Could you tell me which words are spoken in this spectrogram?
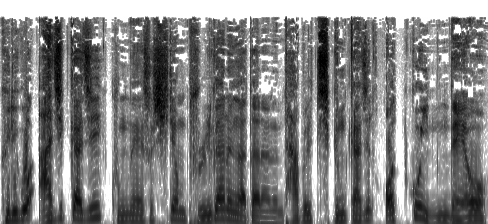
그리고 아직까지 국내에서 실험 불가능하다라는 답을 지금까지는 얻고 있는데요.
